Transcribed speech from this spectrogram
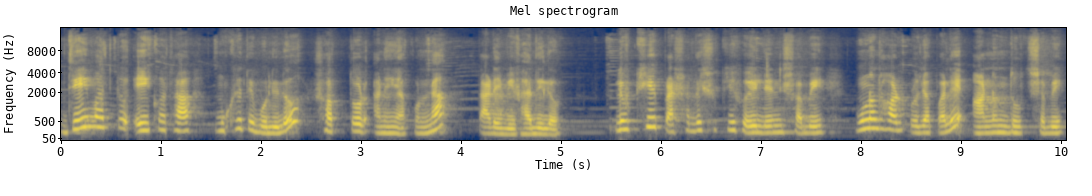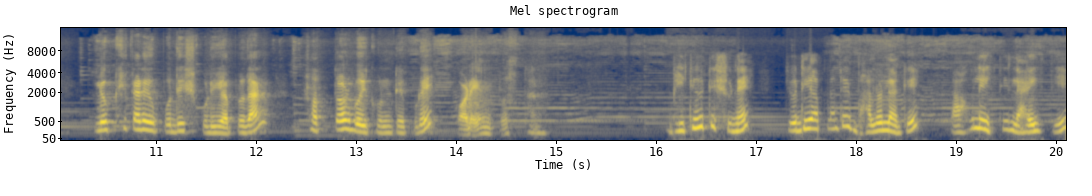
যেই মাত্র এই কথা মুখেতে বলিল, সত্তর আনিয়া কন্যা তারে বিভা দিল। লক্ষ্মীর প্রাসাদে সুখী হইলেন সবে গুণধর প্রজাপালে আনন্দ উৎসবে। লক্ষ্মী তারে উপদেশ করিয়া প্রদান সত্তর বৈকুণ্ঠেপুরে করেন প্রস্থান। ভিডিওটি শুনে যদি আপনাদের ভালো লাগে, তাহলে একটি লাইক দিয়ে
